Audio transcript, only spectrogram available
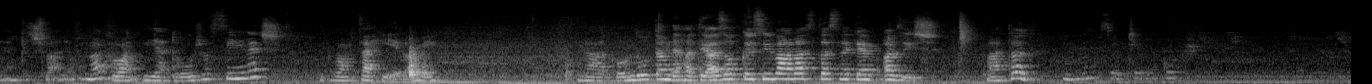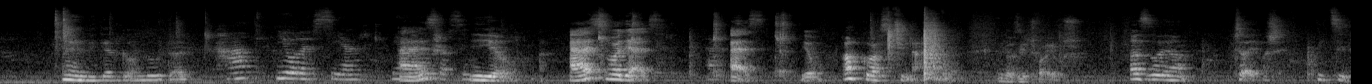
Ilyen kislányoknak. Van ilyen rózsaszínes, van fehér, ami rád gondoltam, de ha te azok közül választasz nekem, az is. Látod? Uh-huh. Szép Melyiket gondoltad? Hát, jó lesz ilyen. ilyen Ez? Jó. Ez vagy ez? Ez. Jó. Akkor azt csináljuk. Igazi csajos. Az olyan csajos. Pici.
